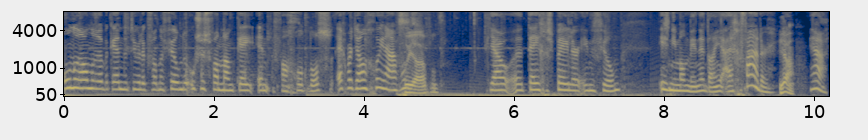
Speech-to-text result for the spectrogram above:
onder andere bekend natuurlijk van de film De Oesters van Namke en Van God Los. Egbert-Jan, goedenavond. Goedenavond. Jouw uh, tegenspeler in de film is niemand minder dan je eigen vader. Ja. Ja,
